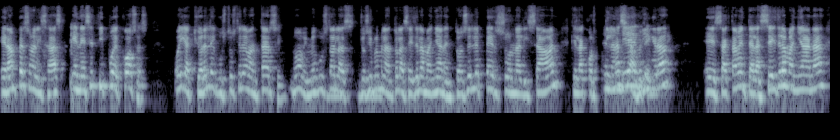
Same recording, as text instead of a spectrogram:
Eran personalizadas en ese tipo de cosas. Oiga, ¿a qué hora le gusta a usted levantarse? No, a mí me gusta las, yo siempre me levanto a las 6 de la mañana. Entonces le personalizaban que la cortina se abriera exactamente a las 6 de la mañana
